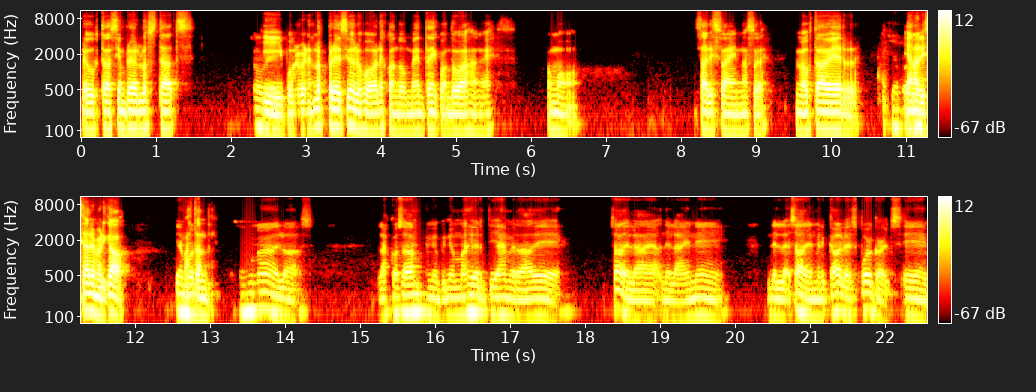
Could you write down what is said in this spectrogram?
le gusta siempre ver los stats y poder ver los precios de los jugadores cuando aumentan y cuando bajan es como satisfying, no sé. Me gusta ver y 100%, analizar el mercado 100%. bastante. Es una de las, las cosas, en mi opinión, más divertidas en verdad de, o sea, de la, de la N, de la- o sea, del mercado de los sport cards. Eh,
